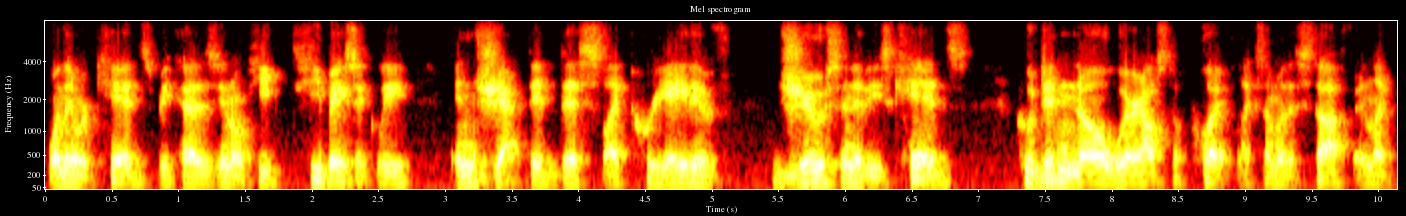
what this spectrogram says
when they were kids because you know he he basically injected this like creative juice into these kids who didn't know where else to put like some of this stuff. And like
